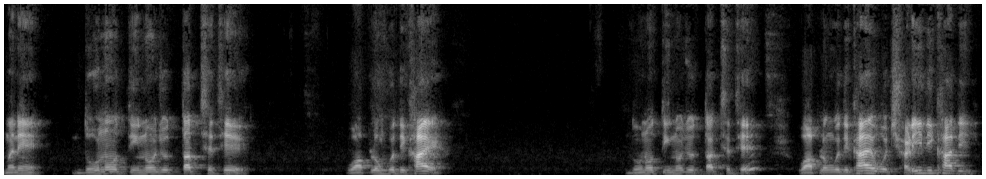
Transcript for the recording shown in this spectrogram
मैंने दोनों तीनों जो तथ्य थे, वो आप लोगों को दिखाए। दोनों तीनों जो तथ्य थे, वो आप लोगों को दिखाए, वो छड़ी दिखा दी।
